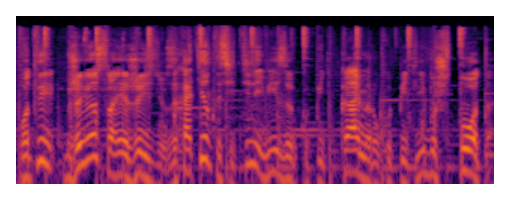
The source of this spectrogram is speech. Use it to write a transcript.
Вот ты живешь своей жизнью, захотел ты себе телевизор купить, камеру купить, либо что-то.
